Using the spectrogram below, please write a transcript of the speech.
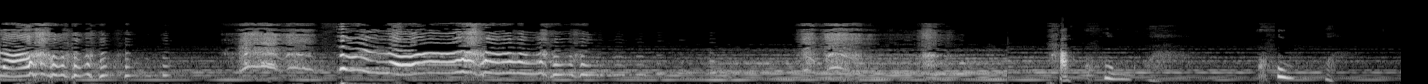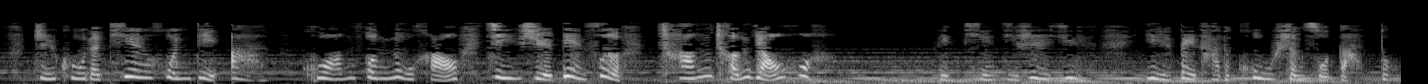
郎，范郎，他哭啊，哭啊，直哭得天昏地暗，狂风怒号，积雪变色，长城摇晃。连天地日月也被他的哭声所感动。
